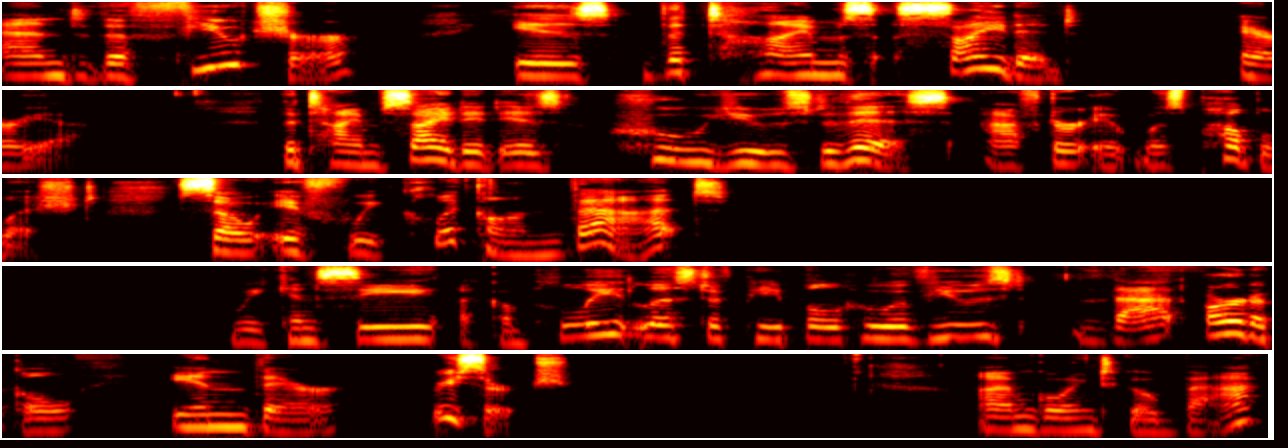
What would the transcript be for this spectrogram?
And the future is the times cited area. The time cited is who used this after it was published. So if we click on that, we can see a complete list of people who have used that article in their research. I'm going to go back.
